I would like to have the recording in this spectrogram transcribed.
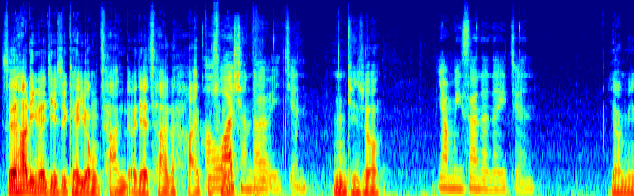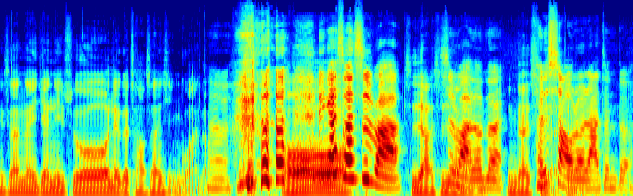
所以它里面其实是可以用餐的，而且餐还不错。我还想到有一间，嗯，请说。阳明山的那一间。阳明山那一间，你说那个草山行馆哦？嗯，哦，应该算是吧。是啊，是啊，是吧？对不对？应该是很少了啦，真的。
